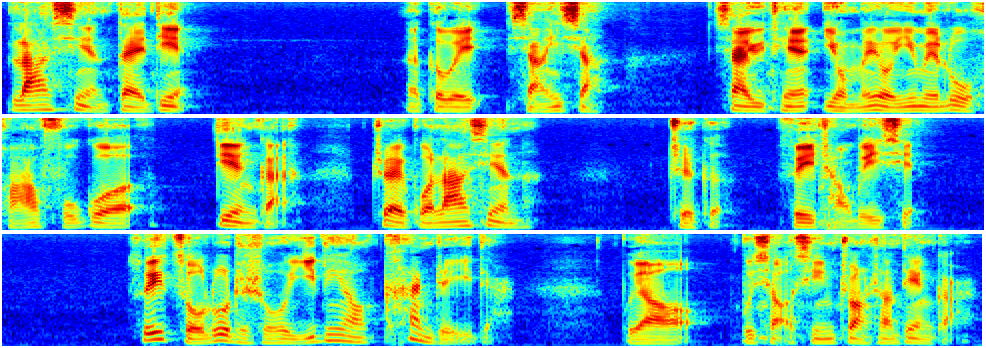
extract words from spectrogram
拉线带电。那各位想一想，下雨天有没有因为路滑扶过电杆、拽过拉线呢？这个非常危险，所以走路的时候一定要看着一点，不要不小心撞上电杆。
